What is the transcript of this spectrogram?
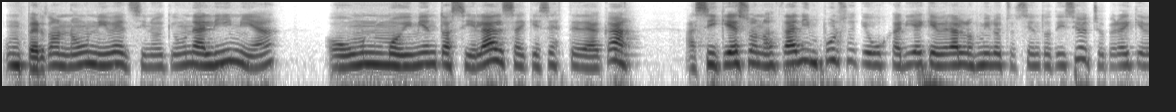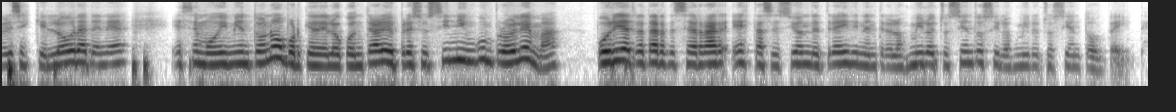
un perdón, no un nivel, sino que una línea o un movimiento hacia el alza, que es este de acá. Así que eso nos da el impulso que buscaría quebrar los 1818, pero hay que ver si es que logra tener ese movimiento o no, porque de lo contrario el precio sin ningún problema podría tratar de cerrar esta sesión de trading entre los 1800 y los 1820.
